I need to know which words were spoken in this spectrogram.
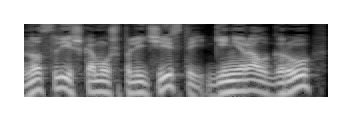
но слишком уж плечистый генерал Гру –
